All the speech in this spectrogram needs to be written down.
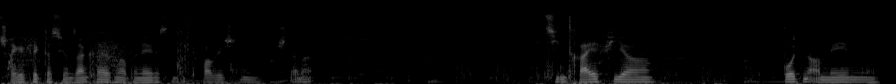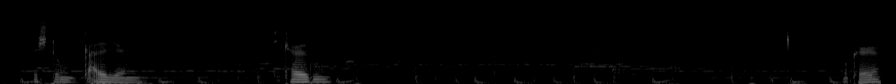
schreck geklickt, dass sie uns angreifen, aber nee, das sind die tragischen Stämme. Die ziehen 3, 4 Bodenarmeen Richtung Gallien. Die Kelten. Okay.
